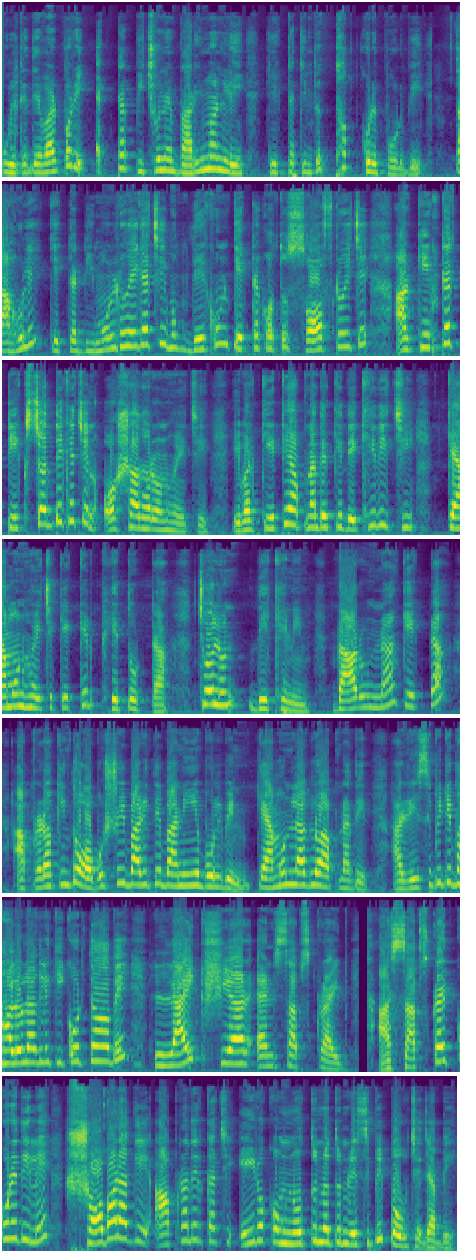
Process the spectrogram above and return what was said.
উল্টে দেওয়ার পরে একটা পিছনে বাড়ি মারলেই কেকটা কিন্তু থপ করে পড়বে। তাহলে কেকটা ডিমোল্ড হয়ে গেছে এবং দেখুন কেকটা কত সফট হয়েছে আর কেকটার টেক্সচার দেখেছেন অসাধারণ হয়েছে। এবার কেটে আপনাদেরকে দেখিয়ে দিচ্ছি কেমন হয়েছে কেকের ভেতরটা। চলুন দেখে নিন। দারুণ না কেকটা? আপনারা কিন্তু অবশ্যই বাড়িতে বানিয়ে বলবেন কেমন লাগল আপনাদের। আর রেসিপিটি ভালো লাগলে কি করতে হবে? Like, share and subscribe. R subscribe করে দিলে সবার আগে আপনাদের কাছে এই রকম নতুন নতুন রেসিপি পৌঁছে যাবে।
